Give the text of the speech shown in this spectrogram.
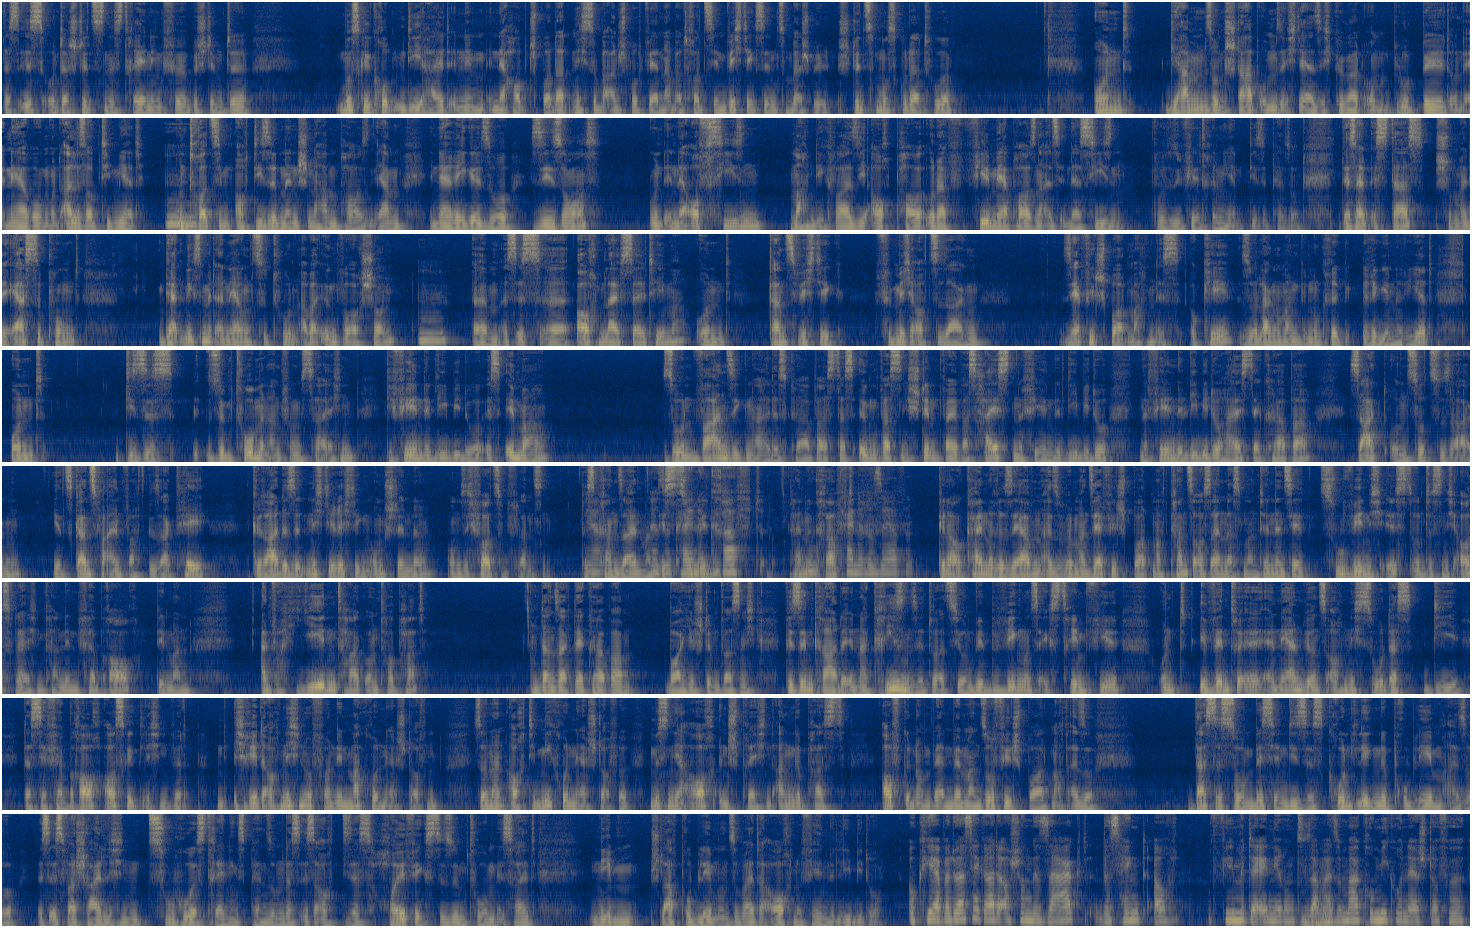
Das ist unterstützendes Training für bestimmte Muskelgruppen, die halt in, dem, in der Hauptsportart nicht so beansprucht werden, aber trotzdem wichtig sind, zum Beispiel Stützmuskulatur. Und die haben so einen Stab um sich, der sich kümmert um Blutbild und Ernährung und alles optimiert. Mhm. Und trotzdem, auch diese Menschen haben Pausen. Die haben in der Regel so Saisons und in der Off-Season machen die quasi auch Pause oder viel mehr Pausen als in der Season wo sie viel trainieren, diese Person. Deshalb ist das schon mal der erste Punkt. Der hat nichts mit Ernährung zu tun, aber irgendwo auch schon. Mhm. Ähm, es ist äh, auch ein Lifestyle-Thema und ganz wichtig für mich auch zu sagen, sehr viel Sport machen ist okay, solange man genug re regeneriert. Und dieses Symptom in Anführungszeichen, die fehlende Libido, ist immer so ein Warnsignal des Körpers, dass irgendwas nicht stimmt. Weil was heißt eine fehlende Libido? Eine fehlende Libido heißt, der Körper sagt uns sozusagen, jetzt ganz vereinfacht gesagt, hey, gerade sind nicht die richtigen Umstände, um sich fortzupflanzen. Das ja. kann sein, man also ist keine zu wenig, Kraft, keine Kraft, keine Reserven. Genau, keine Reserven. Also wenn man sehr viel Sport macht, kann es auch sein, dass man tendenziell zu wenig isst und es nicht ausgleichen kann, den Verbrauch, den man einfach jeden Tag on top hat. Und dann sagt der Körper, boah, hier stimmt was nicht. Wir sind gerade in einer Krisensituation, wir bewegen uns extrem viel und eventuell ernähren wir uns auch nicht so, dass, die, dass der Verbrauch ausgeglichen wird. Ich rede auch nicht nur von den Makronährstoffen, sondern auch die Mikronährstoffe müssen ja auch entsprechend angepasst aufgenommen werden, wenn man so viel Sport macht. Also das ist so ein bisschen dieses grundlegende Problem. Also es ist wahrscheinlich ein zu hohes Trainingspensum. Das ist auch das häufigste Symptom, ist halt neben Schlafproblemen und so weiter auch eine fehlende Libido. Okay, aber du hast ja gerade auch schon gesagt, das hängt auch viel mit der Ernährung zusammen. Mhm. Also Makro-, Mikronährstoffe.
